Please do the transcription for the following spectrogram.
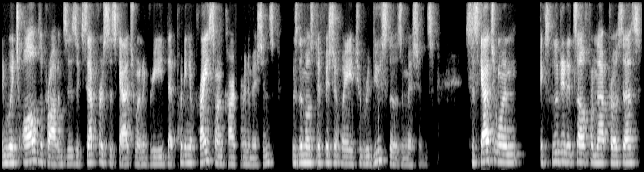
in which all of the provinces, except for Saskatchewan, agreed that putting a price on carbon emissions was the most efficient way to reduce those emissions. Saskatchewan excluded itself from that process,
